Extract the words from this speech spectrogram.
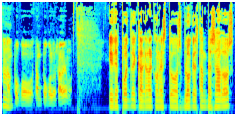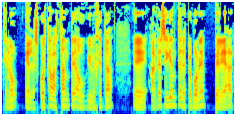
Hmm. Tampoco, tampoco lo sabemos. Y después de cargar con estos bloques tan pesados que no que les cuesta bastante a Goku y Vegeta, eh, al día siguiente les propone pelear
